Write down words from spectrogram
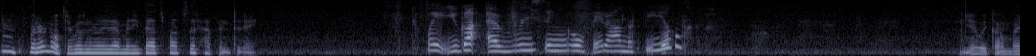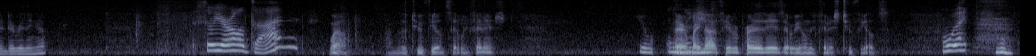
hmm, I don't know. There wasn't really that many bad spots that happened today. Wait, you got every single bit on the field? Yeah, we combined everything up. So you're all done? Well, on the two fields that we finished. You There, my not favorite part of the day is that we only finished two fields. What?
